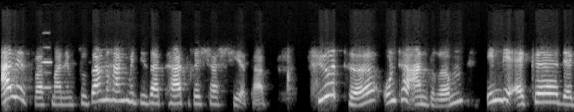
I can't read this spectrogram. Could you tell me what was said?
Alles, was man im Zusammenhang mit dieser Tat recherchiert hat, führte unter anderem in die Ecke der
